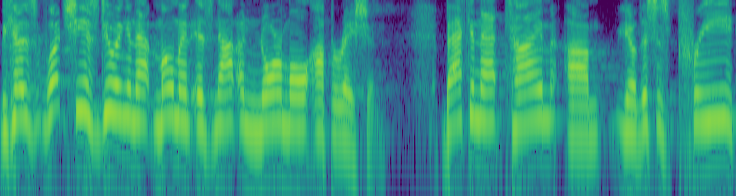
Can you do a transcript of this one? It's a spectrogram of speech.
Because what she is doing in that moment is not a normal operation. Back in that time, um, you know, this is pre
